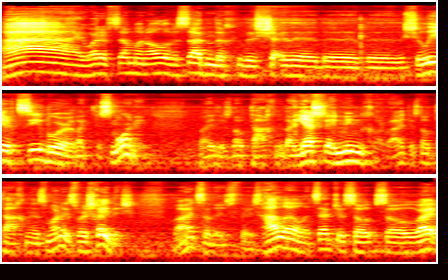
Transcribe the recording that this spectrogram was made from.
Ah, what if someone all of a sudden the the the the, shaliach tzibur like this morning, right? There's no tachnun like yesterday mincha, right? There's no tachnun this morning. It's Rosh Chodesh, right? So there's there's Hallel, etc. So so right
